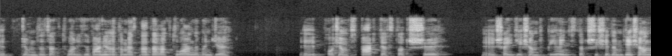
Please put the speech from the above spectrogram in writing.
Y, poziom do zaktualizowania, natomiast nadal aktualny będzie y, poziom wsparcia 103,65, 103,70.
